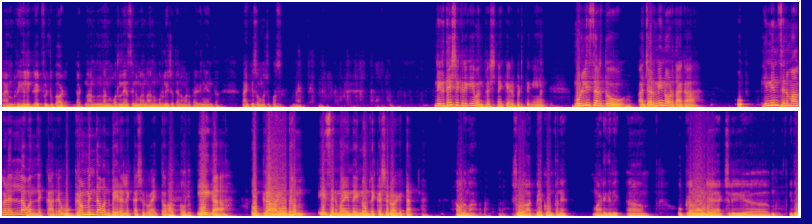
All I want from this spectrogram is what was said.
I am really grateful to God that ನಾನು ನನ್ನ ಮೊದಲನೇ ಸಿನಿಮಾ ನಾನು ಮುರಳಿ ಜೊತೆ ಮಾಡ್ತಾ ಇದ್ದೀನಿ ಅಂತ ಥ್ಯಾಂಕ್ ಯು ಸೋ ಮಚ್ ಉಪಾಸ್ ನಿರ್ದೇಶಕರಿಗೆ ಒಂದು ಪ್ರಶ್ನೆ ಕೇಳ್ಬಿಡ್ತೀನಿ. ಮುರಳಿ ಸರ್ದು ಆ ಜರ್ನಿ ನೋಡಿದಾಗ ಹಿಂದಿನ ಸಿನಿಮಾಗಳೆಲ್ಲ ಒಂದು ಲೆಕ್ಕ ಆದರೆ ಉಗ್ರಮ್ಮಿಂದ ಒಂದು ಬೇರೆ ಲೆಕ್ಕ ಶುರುವಾಯಿತು. ಈಗ ಉಗ್ರ ಯುಧಂ ಈ ಸಿನಿಮಾಯಿಂದ ಇನ್ನೊಂದು ಲೆಕ್ಕ ಶುರುವಾಗುತ್ತಾ? ಶುರು ಆಗಬೇಕು ಅಂತಲೇ ಮಾಡಿದ್ದೀವಿ. ಉಗ್ರಮ್ಗೆ ಆ್ಯಕ್ಚುಲಿ ಇದು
